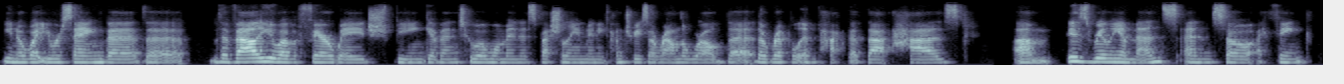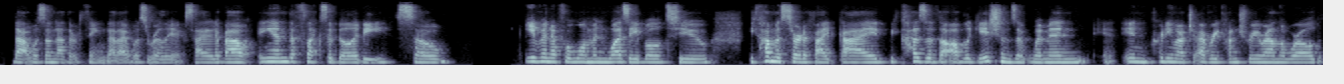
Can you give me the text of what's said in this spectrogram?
you know what you were saying the the the value of a fair wage being given to a woman especially in many countries around the world the the ripple impact that that has um, is really immense. And so i think that was another thing that i was really excited about and the flexibility. So even if a woman was able to become a certified guide because of the obligations of women in pretty much every country around the world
